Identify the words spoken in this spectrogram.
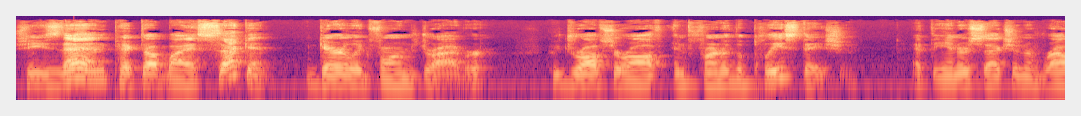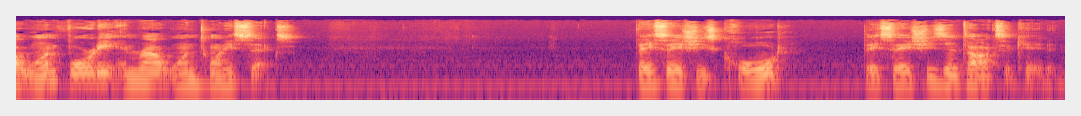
She's then picked up by a second Garelick Farms driver who drops her off in front of the police station at the intersection of Route 140 and Route 126. They say she's cold. They say she's intoxicated.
